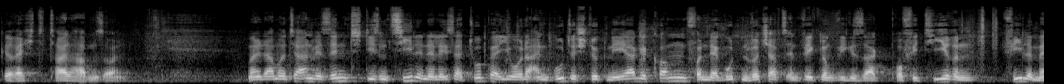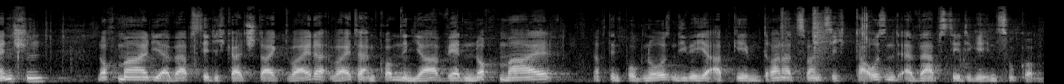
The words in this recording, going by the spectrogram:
gerecht teilhaben sollen. Meine Damen und Herren, wir sind diesem Ziel in der Legislaturperiode ein gutes Stück näher gekommen. Von der guten Wirtschaftsentwicklung, wie gesagt, profitieren viele Menschen. Nochmal, die Erwerbstätigkeit steigt weiter. weiter. Im kommenden Jahr werden nochmal, nach den Prognosen, die wir hier abgeben, 320.000 Erwerbstätige hinzukommen.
